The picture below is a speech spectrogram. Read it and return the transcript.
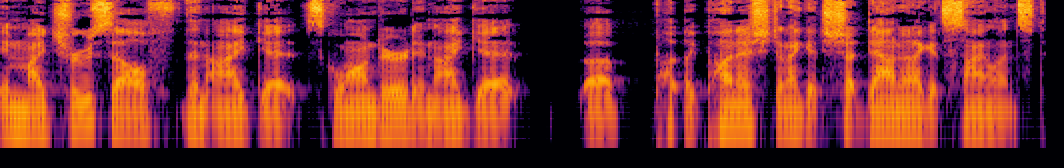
am my true self, then I get squandered and I get, uh, pu- like punished and I get shut down and I get silenced.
